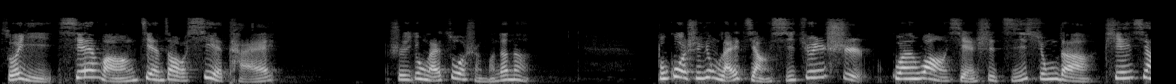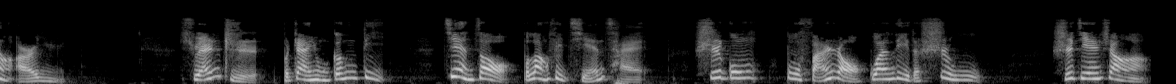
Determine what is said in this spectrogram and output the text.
所以，先王建造谢台，是用来做什么的呢？不过是用来讲习军事、观望、显示吉凶的天象而已。选址不占用耕地，建造不浪费钱财，施工不烦扰官吏的事务，时间上啊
